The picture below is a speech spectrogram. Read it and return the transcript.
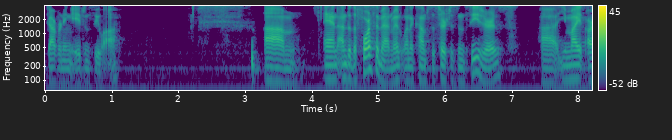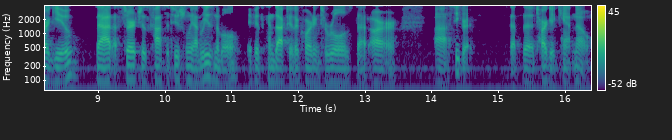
governing agency law. Um, and under the Fourth Amendment, when it comes to searches and seizures, uh, you might argue that a search is constitutionally unreasonable if it's conducted according to rules that are uh, secret that the target can't know.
